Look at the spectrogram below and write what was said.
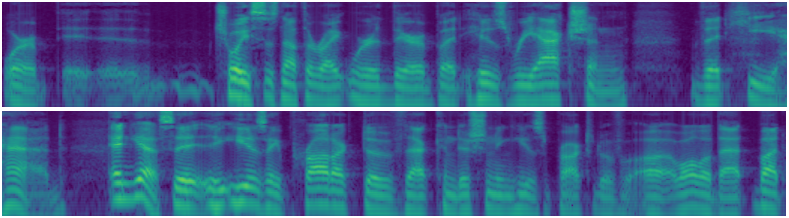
or uh, choice is not the right word there, but his reaction that he had. And yes, he is a product of that conditioning. He is a product of, uh, of all of that. But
